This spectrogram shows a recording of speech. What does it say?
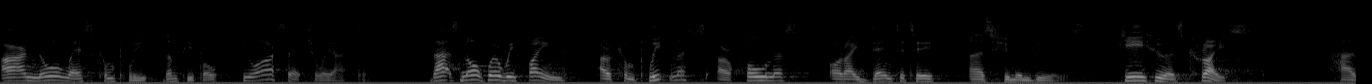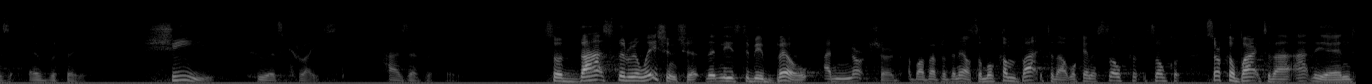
are no less complete than people who are sexually active. That's not where we find our completeness, our wholeness, or identity as human beings. He who is Christ has everything. She who is Christ has everything. So that's the relationship that needs to be built and nurtured above everything else. And we'll come back to that. We'll kind of circle back to that at the end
